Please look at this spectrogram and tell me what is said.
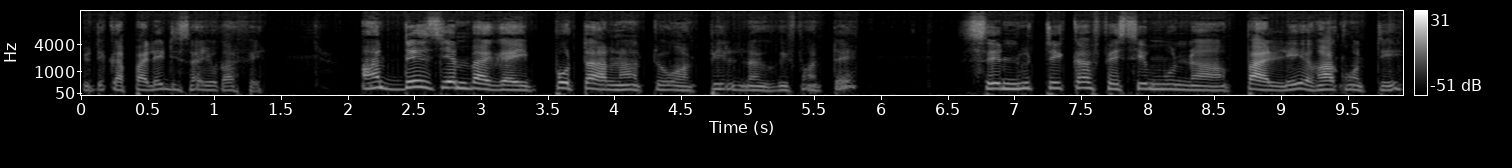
Il était qu'à parler de ça, il a fait. En deuxième bagaille, potalanto en pile dans griffantais, c'est nous t'es qu'à faire ces moun parler, raconter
